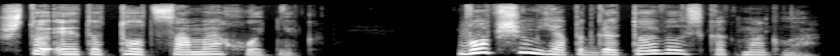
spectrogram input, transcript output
что это тот самый охотник. В общем, я подготовилась как могла.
